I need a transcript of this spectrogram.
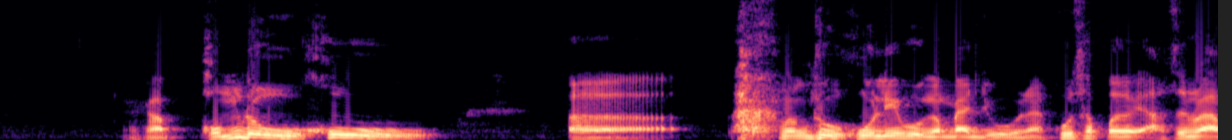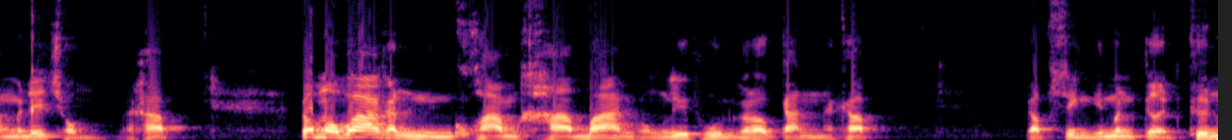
2นะครับผมดูคู่เอ่อต้องดูคู่ลิเวอร์พูลกับแมนยูนะคู่สเปอร์อาร์เซนอลไม่ได้ชมนะครับก็มาว่ากันถึงความคาบ้านของลิเวอร์พูลก็แล้วกันนะครับกับสิ่งที่มันเกิดขึ้น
